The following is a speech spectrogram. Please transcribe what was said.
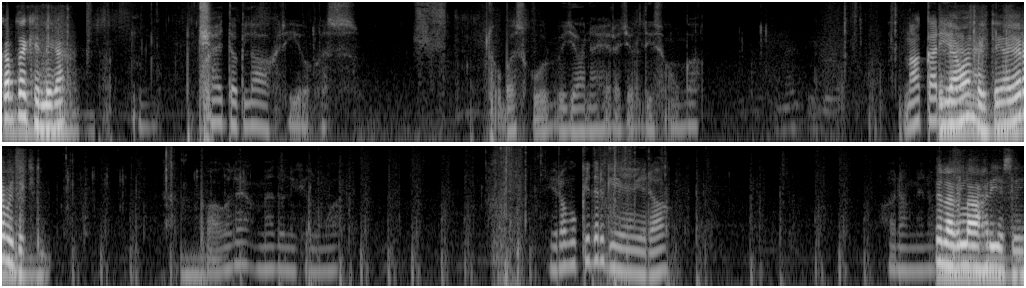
कब तक खेलेगा? शायद अगला आखिरी हो बस। तो बस स्कूल भी जाना है रा जल्दी सोऊँगा। ना कर यार। ना। भाई तो यार भाई देख पागल है मैं तो नहीं खेलूँगा। येरा वो किधर गए हैं येरा अरे मैंने चल अगला आखिरी है सही।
